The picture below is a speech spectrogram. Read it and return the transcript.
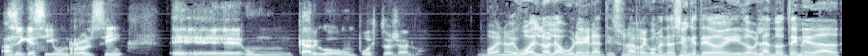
Así que sí, un rol sí, un cargo o un puesto ya no. Bueno, igual no labures gratis, una recomendación que te doy doblándote en edad.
